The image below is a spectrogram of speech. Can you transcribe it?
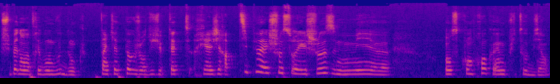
je suis pas dans un très bon mood, donc t'inquiète pas aujourd'hui, je vais peut-être réagir un petit peu à chaud sur les choses, mais euh, on se comprend quand même plutôt bien.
